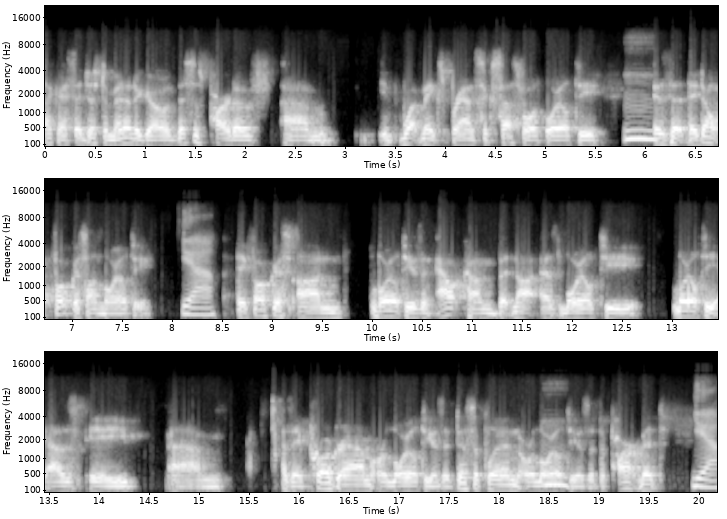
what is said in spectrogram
like I said just a minute ago, this is part of um, what makes brands successful with loyalty mm. is that they don't focus on loyalty. Yeah. They focus on loyalty as an outcome, but not as loyalty loyalty as a um, as a program or loyalty as a discipline or mm. loyalty mm. as a department. Yeah.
